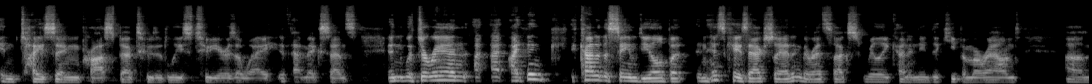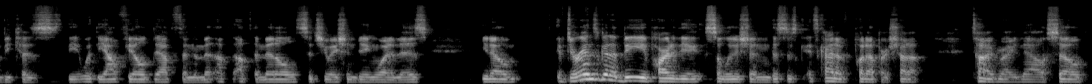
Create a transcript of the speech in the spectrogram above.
enticing prospect who's at least two years away, if that makes sense. And with Duran, I, I, think kind of the same deal, but in his case, actually, I think the Red Sox really kind of need to keep him around um, because the, with the outfield depth and the up, up the middle situation being what it is, you know, if Duran's going to be part of the solution, this is it's kind of put up or shut up time right now. So,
